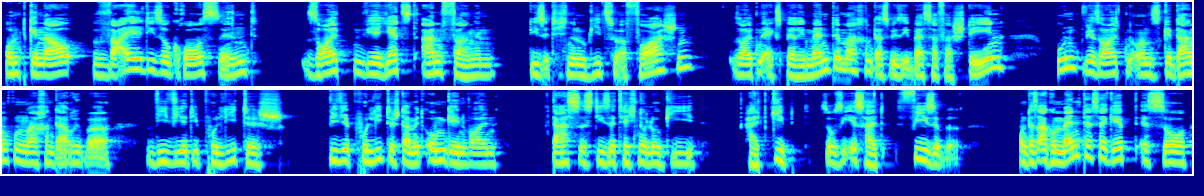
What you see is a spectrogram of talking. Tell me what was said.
Und genau weil die so groß sind, sollten wir jetzt anfangen, diese Technologie zu erforschen, sollten Experimente machen, dass wir sie besser verstehen und wir sollten uns Gedanken machen darüber, wie wir die politisch, wie wir politisch damit umgehen wollen, dass es diese Technologie halt gibt. So, sie ist halt feasible. Und das Argument, das er gibt, ist so,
